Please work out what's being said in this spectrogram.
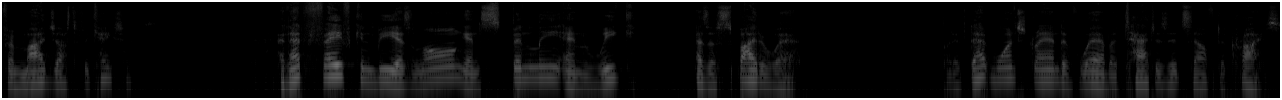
for my justification? And that faith can be as long and spindly and weak as a spider web. But if that one strand of web attaches itself to Christ,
